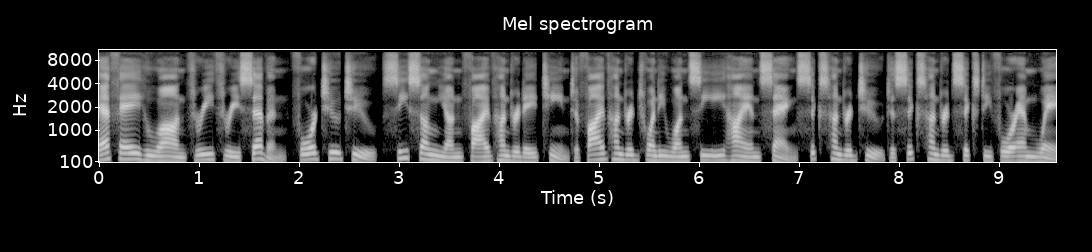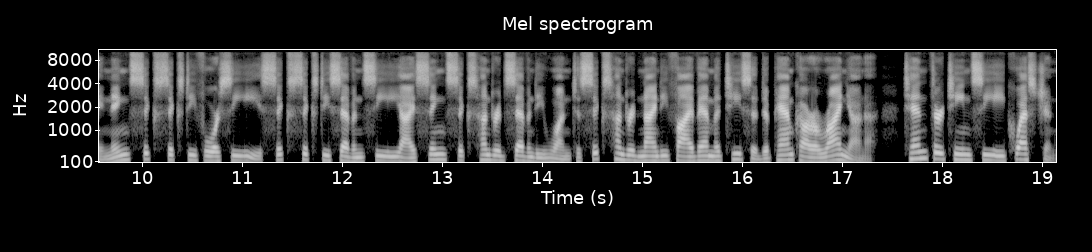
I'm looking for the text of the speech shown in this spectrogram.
Fa Huan 337, 422, C Sung Yun 518 to 521 CE Haiyan Sang 602 to 664 M Wei Ning 664 CE 667 CE I Sing 671 to 695 M Atisa de Pamkara Rainyana 1013 CE Question.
